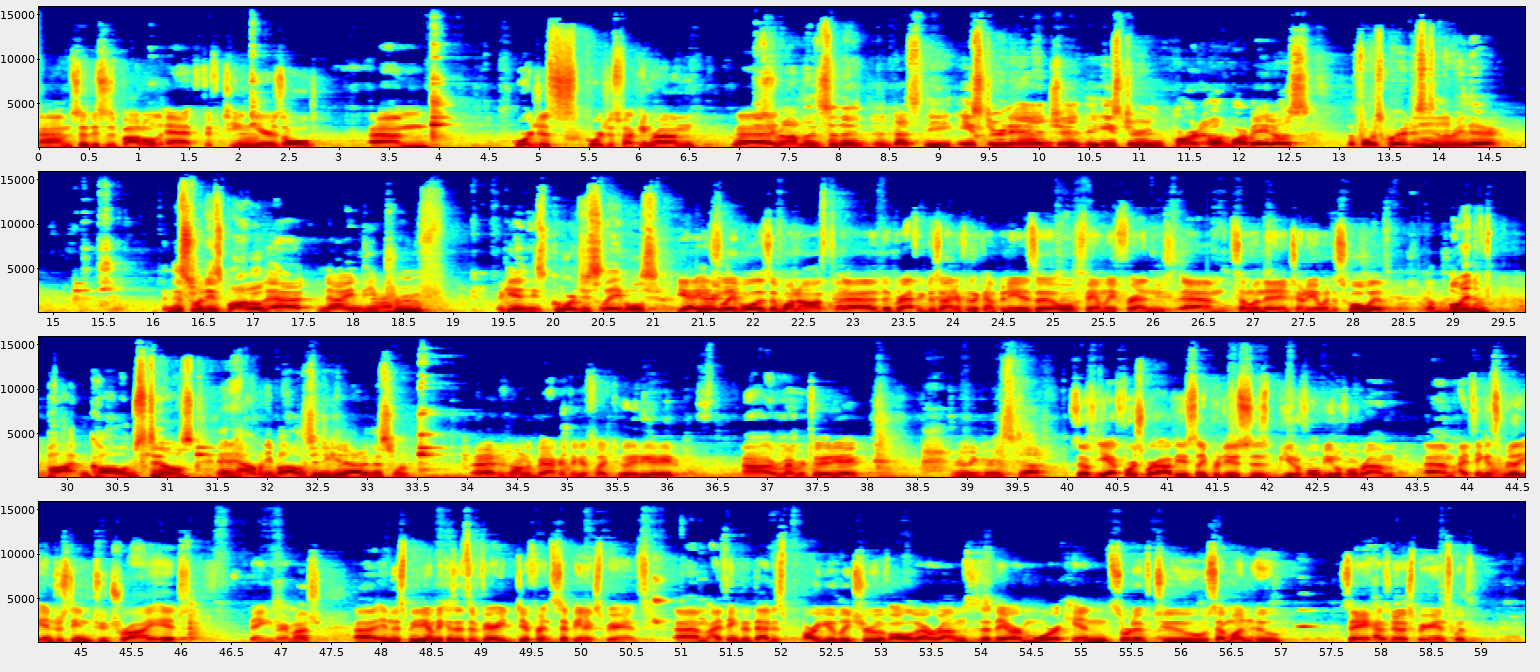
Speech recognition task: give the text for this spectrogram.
Um, so this is bottled at 15 years old. Um, gorgeous, gorgeous fucking rum. Gorgeous Uh, rum. So the, that's the eastern edge, uh, the eastern part of Barbados, the Foursquare Distillery Mm-hmm. there. And this one is bottled at 90 proof. Again, these gorgeous labels. Yeah, each label is a one-off. Uh, the graphic designer for the company is an old family friend, um, someone that Antonio went to school with. A blend of pot and column stills. And how many bottles did you get out of this one? That is on the back. I think it's like 288. Ah, I remember 288. Really great stuff. So if- yeah, Foursquare obviously produces beautiful, beautiful rum. Um, I think it's really interesting to try it. Thank you very much. Uh, in this medium because it's a very different sipping experience. Um, I think that that is arguably true of all of our rums, is that they are more akin sort of to someone who, say, has no experience with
